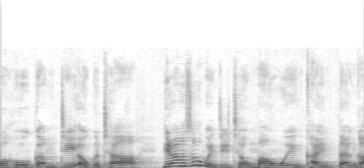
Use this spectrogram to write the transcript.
ဗဟိုကော်မတီဥက္ကဋ္ဌပြည်ထောင်စုဝန်ကြီးချုပ်မောင်ဝင်းခိုင်တန်းက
